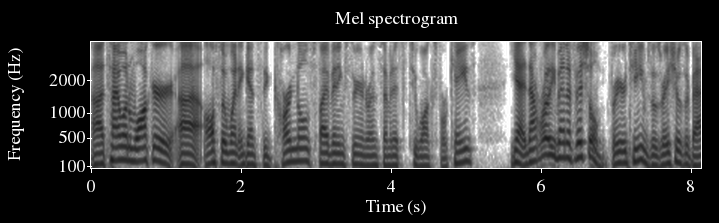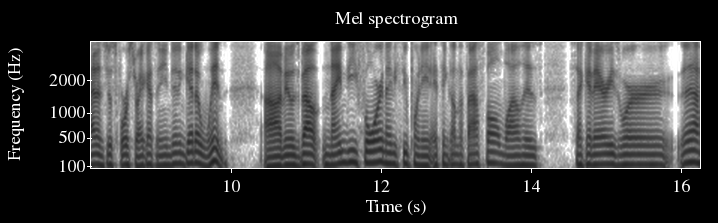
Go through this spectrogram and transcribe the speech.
Uh, Taijuan Walker uh, also went against the Cardinals, five innings, three and runs, seven hits, two walks, four Ks. yeah, not really beneficial for your teams. Those ratios are bad. And it's just four strikeouts and you didn't get a win. Um, it was about 94, 93.8, I think, on the fastball, while his secondaries were eh,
